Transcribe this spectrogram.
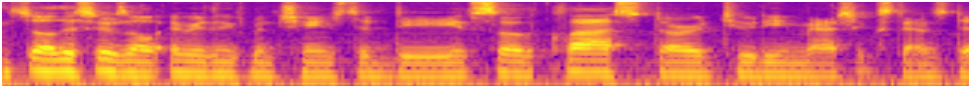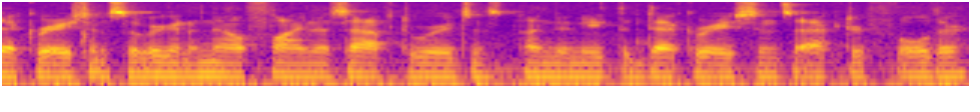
so this is all everything's been changed to D. So the class star 2D mesh extends decoration. So we're going to now find this afterwards underneath the decorations actor folder.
